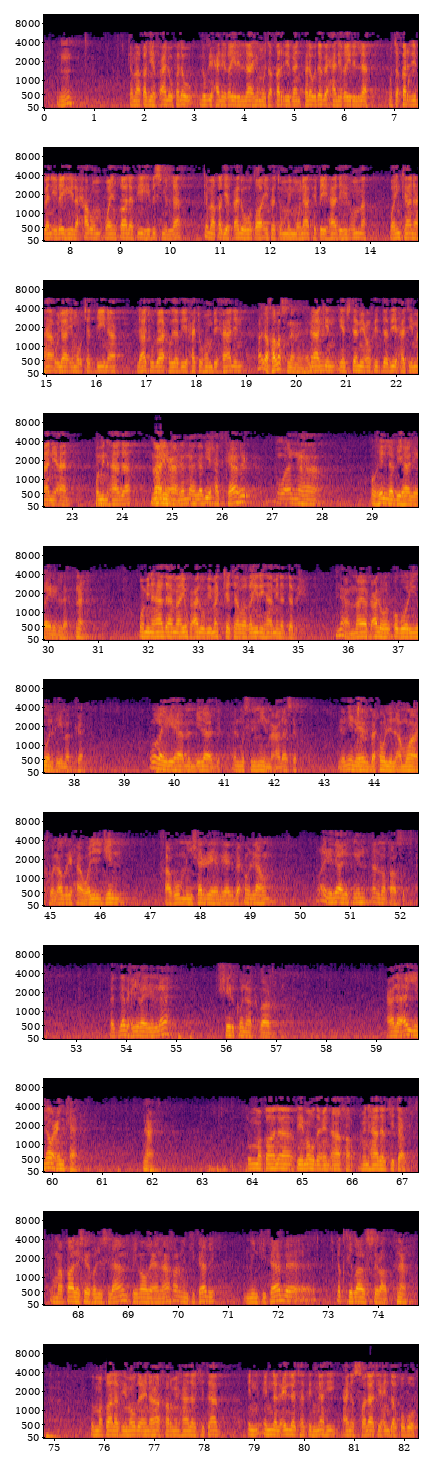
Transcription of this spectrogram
كما قد يفعل فلو ذبح لغير الله متقربا فلو ذبح لغير الله متقربا إليه لحرم وإن قال فيه بسم الله كما قد يفعله طائفة من منافقي هذه الأمة وإن كان هؤلاء مرتدين لا تباح ذبيحتهم بحال. هذا خلصنا منه. لكن يجتمع في الذبيحة مانعان ومن هذا مانعان أنها ذبيحة كافر وأنها أهل بها لغير الله. نعم. ومن هذا ما يفعل بمكة وغيرها من الذبح. نعم ما يفعله القبوريون في مكة وغيرها من بلاد المسلمين مع الأسف الذين يذبحون للأموات والأضرحة وللجن يخافون من شرهم يذبحون لهم وغير ذلك من المقاصد. فالذبح لغير الله شرك أكبر. على أي نوع كان؟ نعم. ثم قال في موضع آخر من هذا الكتاب. ثم قال شيخ الإسلام في موضع آخر من كتاب من كتاب اقتضاء الصراط. نعم. ثم قال في موضع آخر من هذا الكتاب إن, إن العلة في النهي عن الصلاة عند القبور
